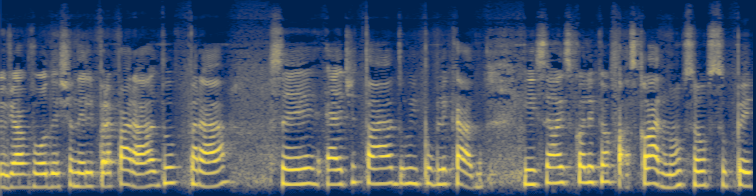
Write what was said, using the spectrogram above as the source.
eu já vou deixando ele preparado para ser editado e publicado. Isso é uma escolha que eu faço. Claro, não sou super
